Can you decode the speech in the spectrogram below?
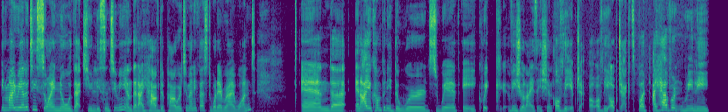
in my reality so I know that you listen to me and that I have the power to manifest whatever I want. And uh, and I accompanied the words with a quick visualization of the object of the objects, but I haven't really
